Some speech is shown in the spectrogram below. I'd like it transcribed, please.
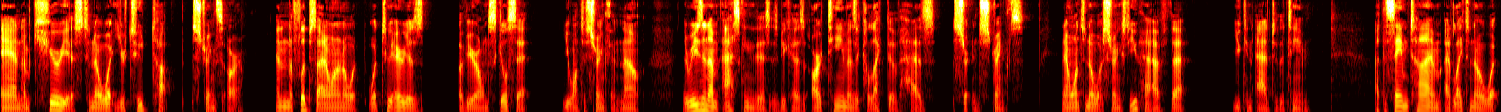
and I'm curious to know what your two top strengths are. And on the flip side, I want to know what, what two areas of your own skill set you want to strengthen. Now, the reason I'm asking this is because our team as a collective has certain strengths. And I want to know what strengths do you have that you can add to the team. At the same time, I'd like to know what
